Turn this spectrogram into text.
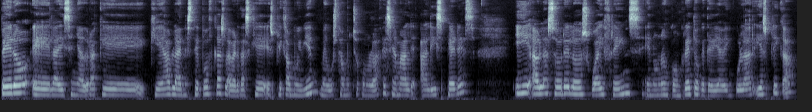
pero eh, la diseñadora que, que, habla en este podcast, la verdad es que explica muy bien, me gusta mucho cómo lo hace, se llama Alice Pérez y habla sobre los wireframes en uno en concreto que te voy a vincular y explica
